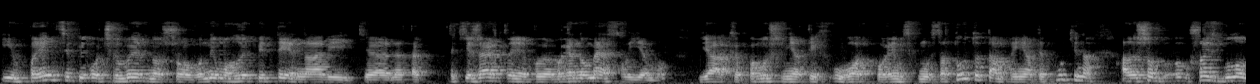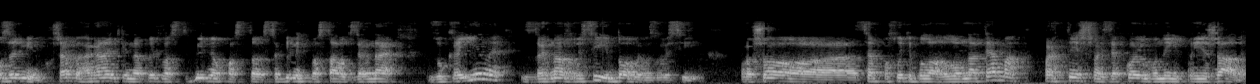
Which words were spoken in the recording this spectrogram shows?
І в принципі очевидно, що вони могли піти навіть е, на так такі жертви в реноме своєму, як порушення тих угод по римському статуту, там прийняти Путіна, але щоб щось було взамін, хоча б гарантії, наприклад, стабільного стабільних поставок зерна з України, зерна з Росії, добрив з Росії. Про що е, це по суті була головна тема, практично з якою вони і приїжджали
